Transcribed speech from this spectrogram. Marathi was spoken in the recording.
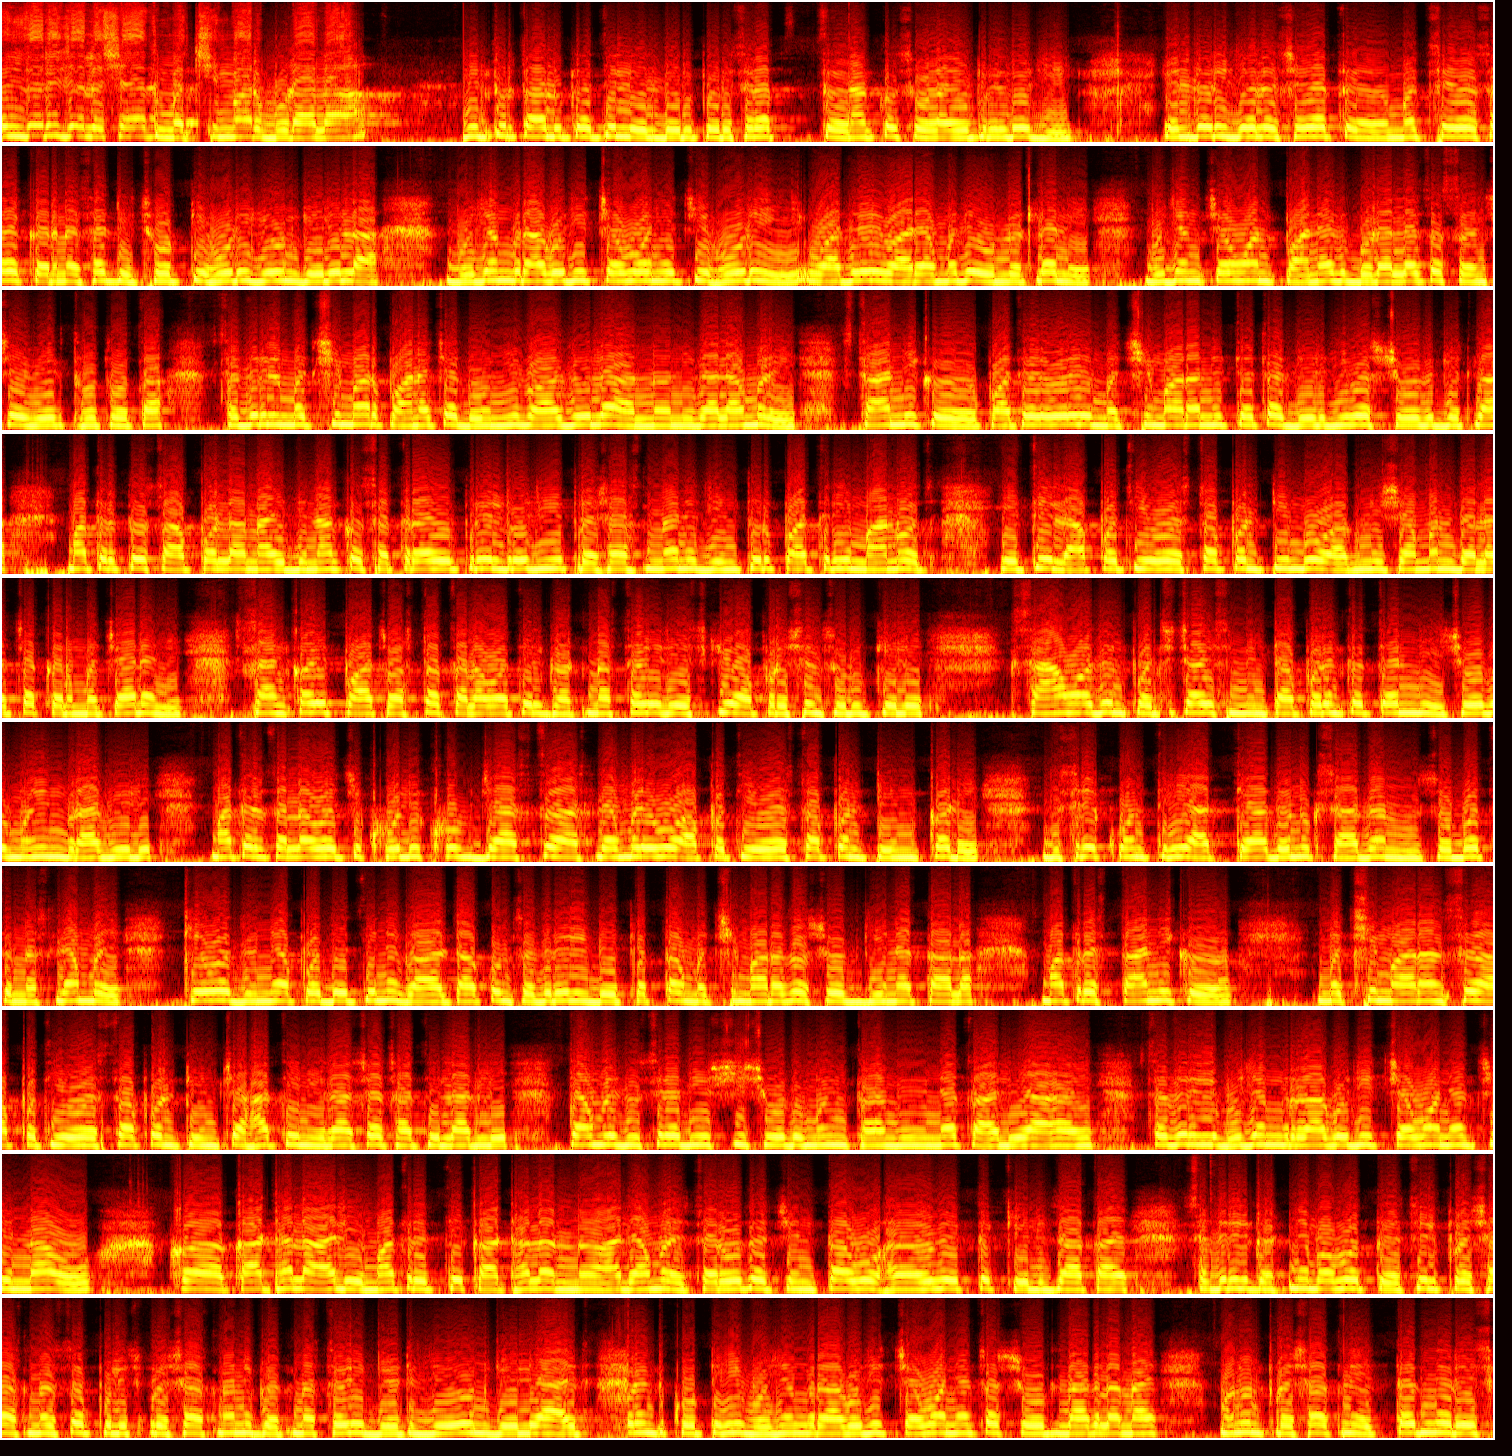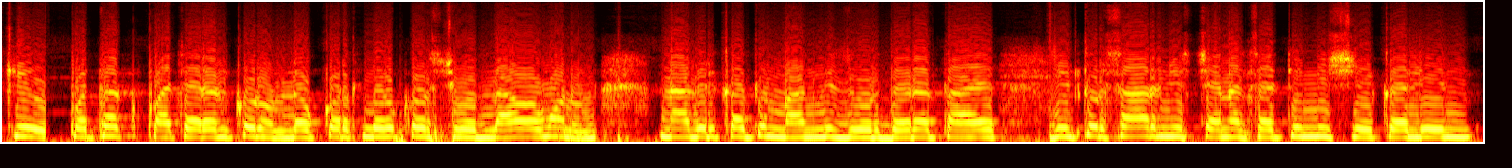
एलदरी जलाशयात मच्छीमार बुडाला. जिंतूर तालुक्यातील एलदरी परिसरात दिनांक सोळा एप्रिल रोजी एलदरी जलाशयात मत्स्य व्यवसाय करण्यासाठी छोटी होडी घेऊन गेलेला भुजंग राघोजी चव्हाण याची होडी वादळी वाऱ्यामध्ये उलटल्याने भुजंग चव्हाण पाण्यात बुडाल्याचा संशय व्यक्त होत होता. सदरील मच्छीमार पाण्याच्या दोन्ही बाजूला न निघाल्यामुळे स्थानिक पातळीवरील मच्छीमारांनी त्याचा दीड दिवस शोध घेतला. मात्र तो सापडला नाही. दिनांक सतरा एप्रिल रोजी प्रशासनाने जिंतूर पाथरी मानवत येथील आपत्ती व्यवस्थापन टीम व अग्निशमन दलाच्या कर्मचाऱ्यांनी सायंकाळी पाच वाजता तलावातील घटनास्थळी रेस्क्यू ऑपरेशन सुरू केले. सहा वाजून पंचेचाळीस मिनिटापर्यंत त्यांनी शोध मोहीम राबविली. मात्र तलावाची खोली खूप जास्त असल्यामुळे व आपत्ती व्यवस्थापन टीमकडे दुसरे कोणतेही अत्याधुनिक साधन सोबत नसल्यामुळे केवळ जुन्या पद्धतीने गाळ टाकून सदरील बेपत्ता मच्छीमाराचा शोध घेण्यात आला. मात्र स्थानिक मच्छीमारांसह आपत्ती व्यवस्थापन टीमच्या हाती निराशाच हाती लागली. त्यामुळे दुसऱ्या दिवशी शोध मोहीम थांबविण्यात आली आहे. सदरील भुजंग राघोजी चव्हाण यांचे नाव काठाला आले. मात्र ते काठाला न आल्यामुळे सर्वत्र चिंता व हळ व्यक्त केली जात आहे. सदरील घटनेबाबत तहसील प्रशासनासह पोलीस प्रशासनाने घटनास्थळी भेट देऊन गेले आहेत. परंतु कुठेही भुजंग राघोजी चव्हाण यांचा शोध लागला नाही. म्हणून प्रशासने तज्ञ रेस्क्यू पथक पाचारण करून लवकरात लवकर शोध लावा म्हणून नागरिकातून मागणी जोर धरत आहे. जिंतूर सार न्यूज चॅनलसाठी मी शेख अलीम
